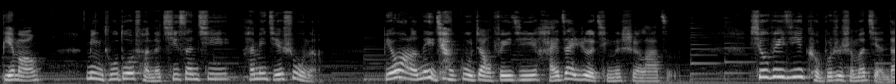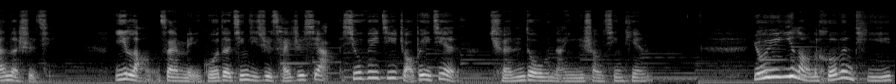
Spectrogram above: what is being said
别忙。命途多舛的七三七还没结束呢，别忘了那架故障飞机还在热情的设拉子。修飞机可不是什么简单的事情。伊朗在美国的经济制裁之下，修飞机找备件全都难于上青天。由于伊朗的核问题，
